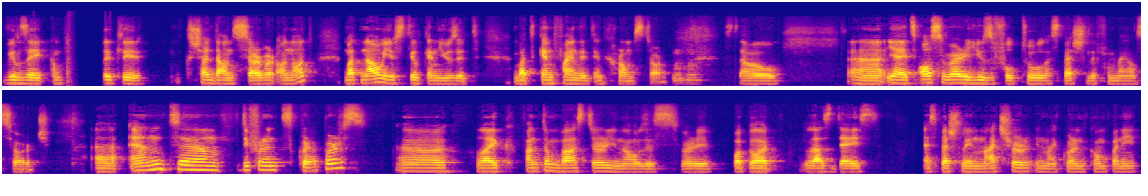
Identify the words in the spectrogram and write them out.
will they completely shut down server or not but now you still can use it but can find it in chrome store mm-hmm. so uh, yeah, it's also very useful tool, especially for mail search. Uh, and um, different scrapers uh, like PhantomBuster, you know, this very popular last days, especially in MatcHR in my current company.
